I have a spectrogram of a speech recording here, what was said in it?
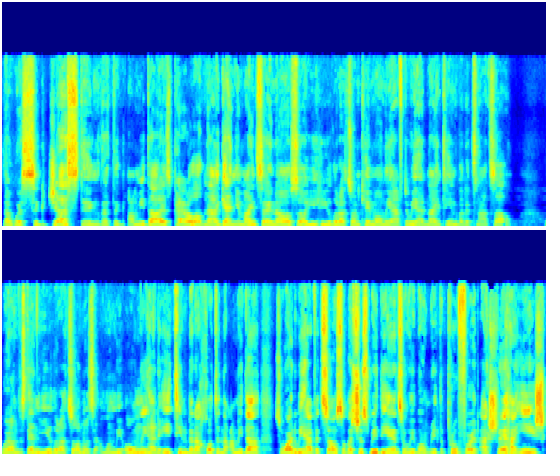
that we're suggesting that the Amidah is paralleled? Now again, you might say, no, so Yihyu Leratzon came only after we had 19, but it's not so. We're understanding Yihyu Leratzon was when we only had 18 berachot in the Amidah. So why do we have it so? So let's just read the answer. We won't read the proof for it. Ashrei ha'ish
